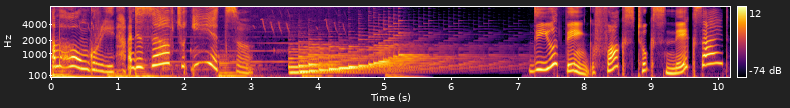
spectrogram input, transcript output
I'm hungry and deserve to eat. Do you think Fox took Snake's side?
